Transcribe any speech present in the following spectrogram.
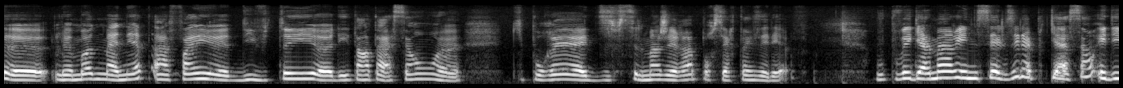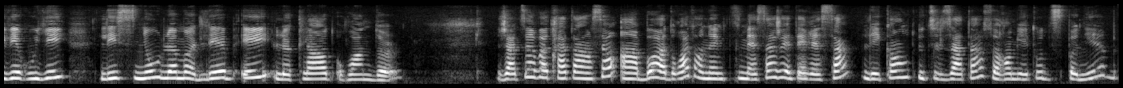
le mode manette afin euh, d'éviter euh, des tentations euh, qui pourraient être difficilement gérables pour certains élèves. Vous pouvez également réinitialiser l'application et déverrouiller les signaux, le mode libre et le Cloud Wonder. J'attire votre attention. En bas à droite, on a un petit message intéressant. Les comptes utilisateurs seront bientôt disponibles.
